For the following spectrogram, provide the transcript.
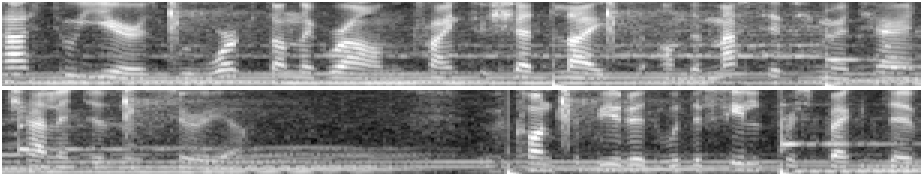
past two years, we worked on the ground trying to shed light on the massive humanitarian challenges in Syria. We've contributed with the field perspective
